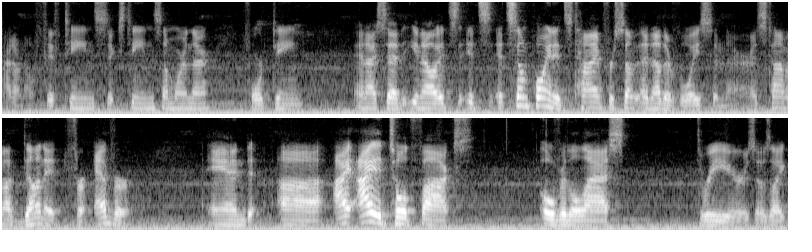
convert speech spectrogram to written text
I don't know, 15, 16, somewhere in there, 14. And I said, you know, it's it's at some point it's time for some another voice in there. It's time. I've done it forever, and uh, I I had told Fox over the last three years, I was like,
